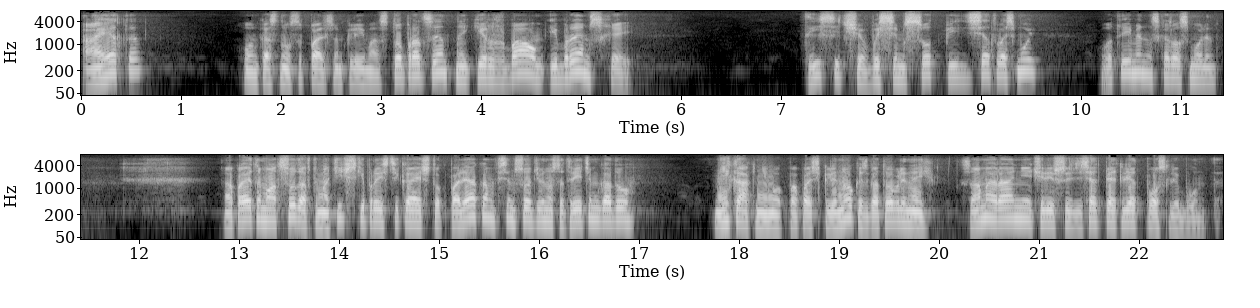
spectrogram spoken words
А это, он коснулся пальцем клейма, стопроцентный Киршбаум и Бремсхей. 1858 вот именно, сказал Смолин. А поэтому отсюда автоматически проистекает, что к полякам в 793 году никак не мог попасть клинок, изготовленный самое раннее, через 65 лет после бунта.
